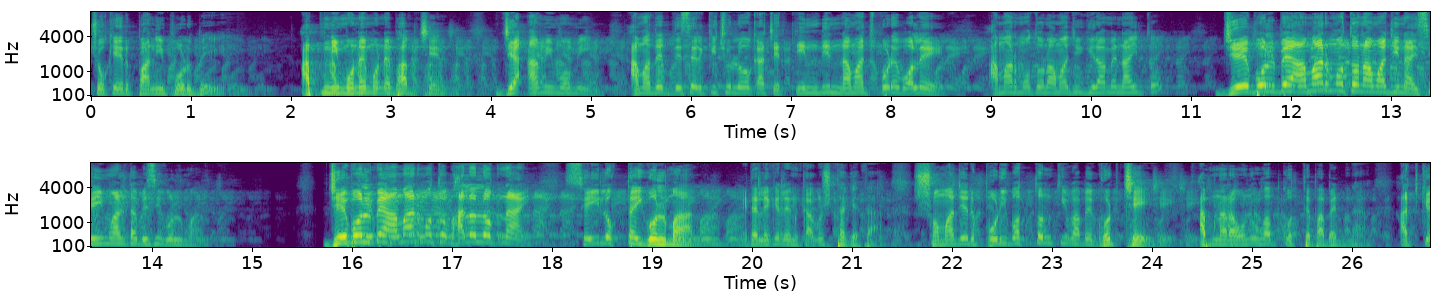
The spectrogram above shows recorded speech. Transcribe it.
চোখের পানি পড়বে। আপনি মনে মনে ভাবছেন যে আমি মমি আমাদের দেশের কিছু লোক আছে, তিন দিন নামাজ পড়ে বলে, আমার মতো নামাজি গ্রামে নাই তো? যে বলবে, আমার মতো নামাজি নাই, সেই মালটা বেশি গোলমাল। যে বলবে, আমার মতো ভালো লোক নাই, সেই লোকটাই গোলমাল। এটা লিখেলেন, কাগজ থাকে তা। সমাজের পরিবর্তন কীভাবে ঘটছে, আপনারা অনুভব করতে পাবেন না। আজকে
